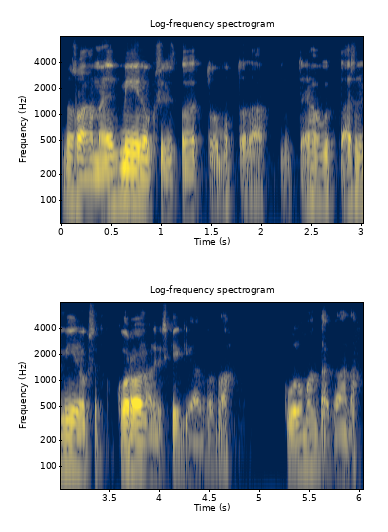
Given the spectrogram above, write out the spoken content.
No saanhan mä nyt miinuksia sit otettua, mutta tota, nyt ei houkuttaa sen miinukset, kun koronariskikin on tota, kulman takana.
